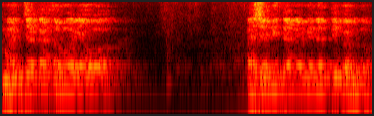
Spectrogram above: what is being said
मंचका समोर यावं अशी मी त्यांना विनंती करतो.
